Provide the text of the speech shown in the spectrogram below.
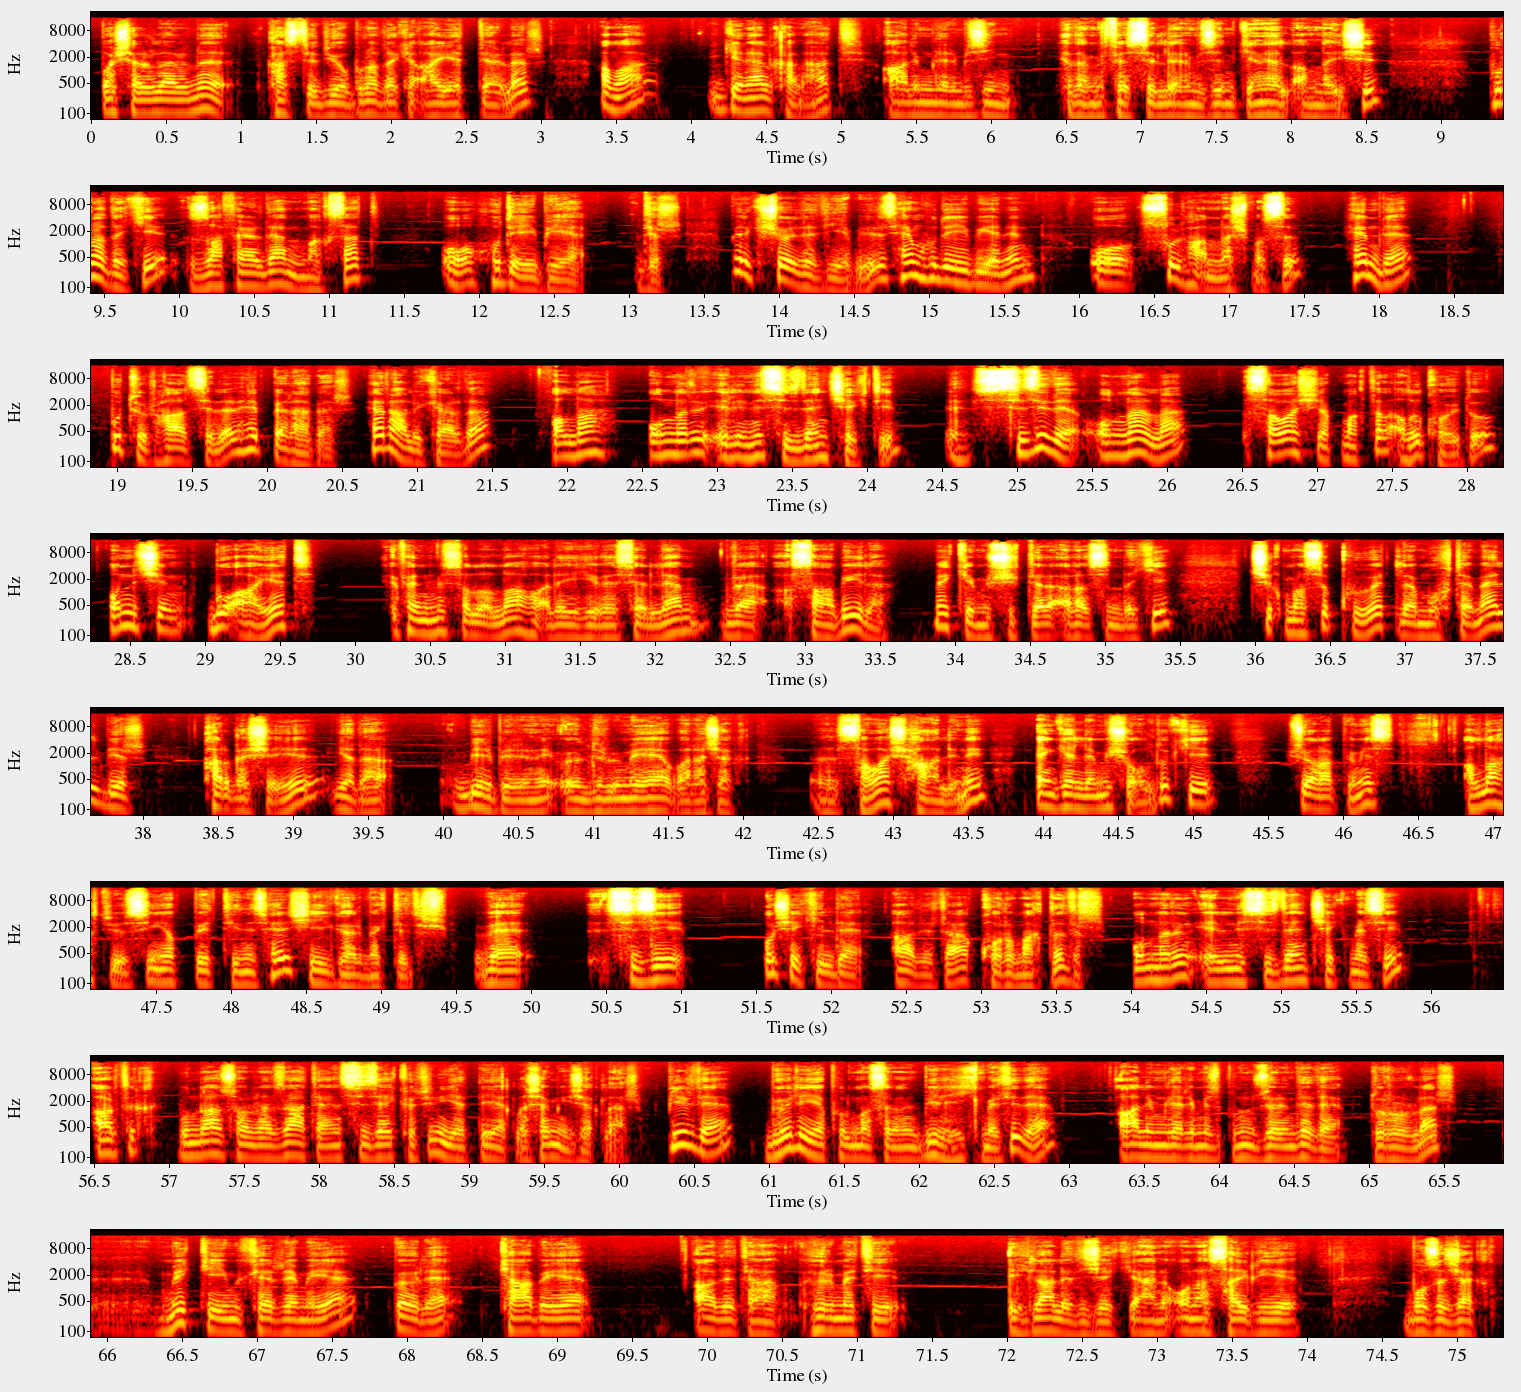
başarılarını kastediyor buradaki ayet derler. Ama genel kanaat alimlerimizin ya da müfessirlerimizin genel anlayışı buradaki zaferden maksat o Hudeybiye'dir. Belki şöyle de diyebiliriz. Hem Hudeybiye'nin o sulh anlaşması hem de bu tür hadiseler hep beraber. Her halükarda Allah onların elini sizden çekti. E, sizi de onlarla savaş yapmaktan alıkoydu. Onun için bu ayet Efendimiz sallallahu aleyhi ve sellem ve ashabıyla Mekke müşrikleri arasındaki çıkması kuvvetle muhtemel bir kargaşayı ya da birbirini öldürmeye varacak e, savaş halini engellemiş oldu ki Yüce Rabbimiz Allah diyor sizin yapıp ettiğiniz her şeyi görmektedir. Ve sizi o şekilde adeta korumaktadır. Onların elini sizden çekmesi artık bundan sonra zaten size kötü niyetle yaklaşamayacaklar. Bir de böyle yapılmasının bir hikmeti de alimlerimiz bunun üzerinde de dururlar. Ee, Mekke-i Mükerreme'ye böyle Kabe'ye adeta hürmeti ihlal edecek yani ona saygıyı bozacak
